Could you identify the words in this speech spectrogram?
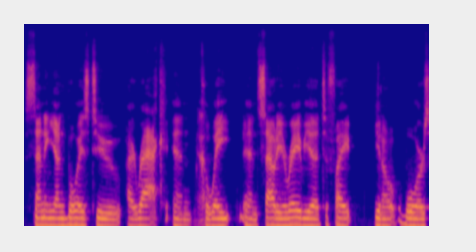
sending young boys to Iraq and Kuwait and Saudi Arabia to fight, you know, wars.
